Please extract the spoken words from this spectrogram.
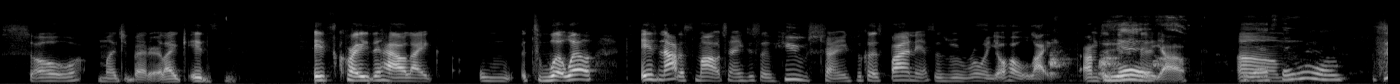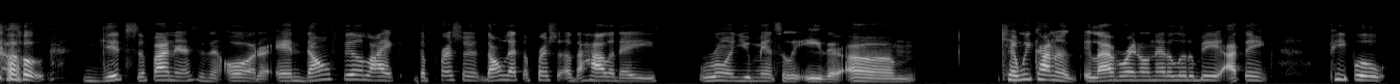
so much better. Like it's it's crazy how like it's what well it's not a small change, it's a huge change because finances will ruin your whole life. I'm just yes. gonna tell y'all. Um, yes, they um, will. So get your finances in order and don't feel like the pressure don't let the pressure of the holidays ruin you mentally either. Um can we kind of elaborate on that a little bit? I think people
